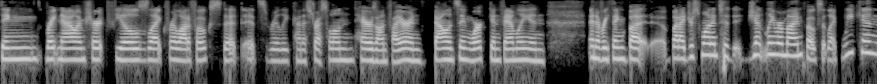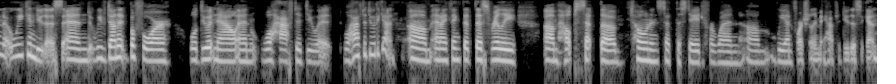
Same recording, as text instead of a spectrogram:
things right now I'm sure it feels like for a lot of folks that it's really kind of stressful and hair's on fire and balancing work and family and and everything. But but I just wanted to gently remind folks that like we can we can do this and we've done it before. We'll do it now and we'll have to do it we'll have to do it again. Um, and i think that this really um, helps set the tone and set the stage for when um, we unfortunately may have to do this again.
